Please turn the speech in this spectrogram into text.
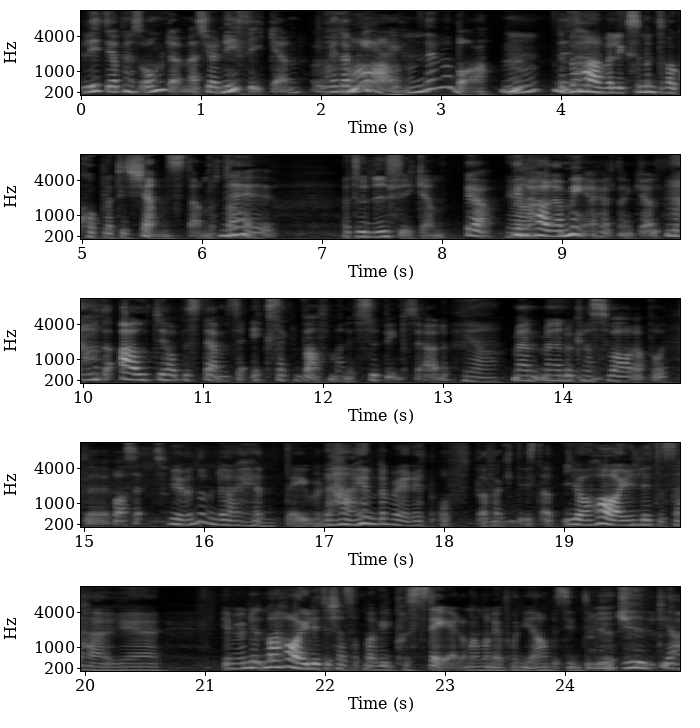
litar jag på hennes omdöme så jag är nyfiken och veta mer. mm, det var bra. Mm, Mm. Det lite behöver liksom inte vara kopplat till tjänsten. Utan Nej. att du är nyfiken. Ja, vill Ja. höra mer helt enkelt. Man behöver inte alltid ha bestämt sig exakt varför man är superintresserad. Ja. Men, men ändå kunna svara på ett eh, bra sätt. Jag vet inte om det har hänt dig, men det här händer mig rätt ofta faktiskt. Att jag har ju lite så här... Eh, man har ju lite känsla att man vill prestera när man är på en arbetsintervju. Gud ja.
